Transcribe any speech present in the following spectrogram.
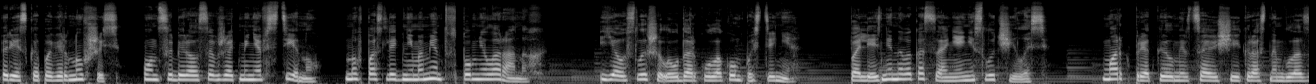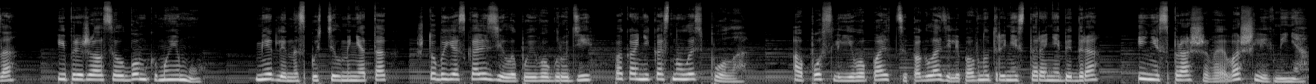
Резко повернувшись, он собирался вжать меня в стену, но в последний момент вспомнил о ранах. Я услышала удар кулаком по стене. Болезненного касания не случилось. Марк приоткрыл мерцающие красным глаза и прижался лбом к моему. Медленно спустил меня так, чтобы я скользила по его груди, пока не коснулась пола. А после его пальцы погладили по внутренней стороне бедра и, не спрашивая, вошли в меня.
